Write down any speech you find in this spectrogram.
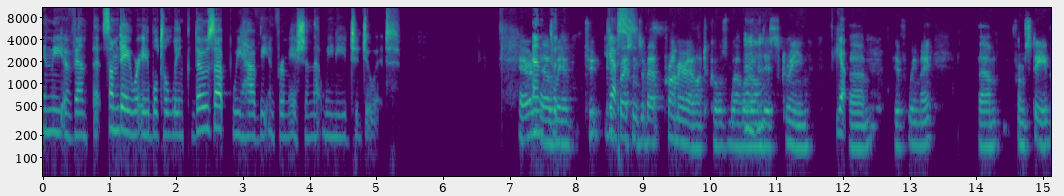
in the event that someday we're able to link those up, we have the information that we need to do it. And uh, we have two, two yes. questions about primary articles while we're on Mhm. this screen. Yep. Um, If we may. Um, From Steve,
